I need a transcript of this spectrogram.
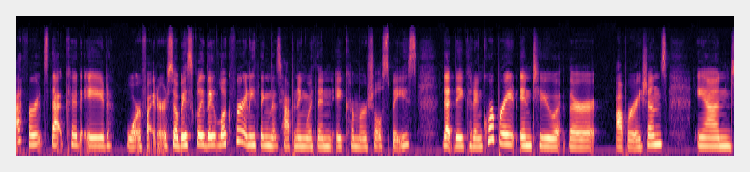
efforts that could aid warfighters. So basically, they look for anything that's happening within a commercial space that they could incorporate into their operations. And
